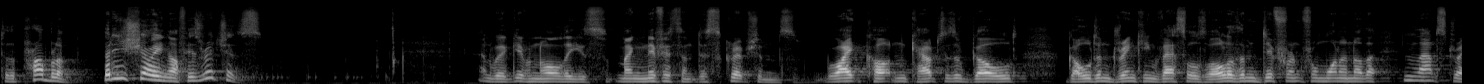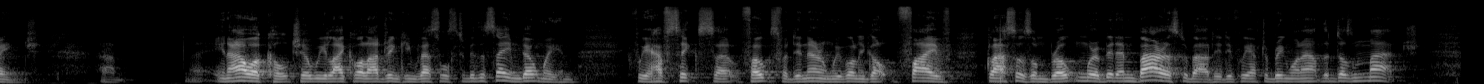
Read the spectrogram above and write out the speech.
to the problem. But he's showing off his riches. And we're given all these magnificent descriptions white cotton, couches of gold, golden drinking vessels, all of them different from one another. Isn't that strange? Um, in our culture, we like all our drinking vessels to be the same, don't we? And if we have six uh, folks for dinner and we've only got five glasses unbroken, we're a bit embarrassed about it if we have to bring one out that doesn't match.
